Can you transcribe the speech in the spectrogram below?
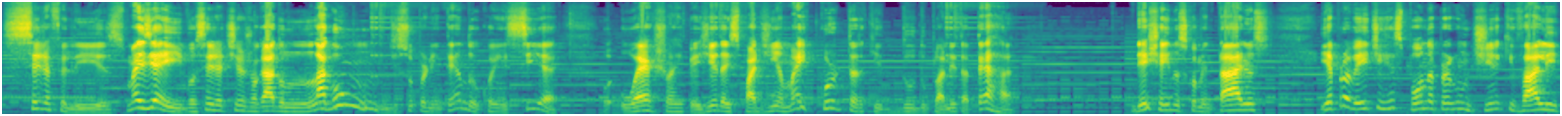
Seja feliz. Mas e aí, você já tinha jogado Lagoon de Super Nintendo? Conhecia o action RPG da espadinha mais curta que do, do planeta Terra? Deixa aí nos comentários e aproveite e responda a perguntinha que vale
